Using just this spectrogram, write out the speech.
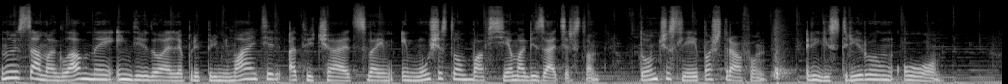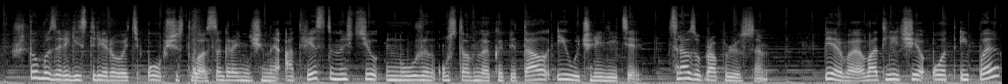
Ну и самое главное, индивидуальный предприниматель отвечает своим имуществом по всем обязательствам, в том числе и по штрафам. Регистрируем ООО. Чтобы зарегистрировать общество с ограниченной ответственностью, нужен уставной капитал и учредитель. Сразу про плюсы. Первое. В отличие от ИП,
